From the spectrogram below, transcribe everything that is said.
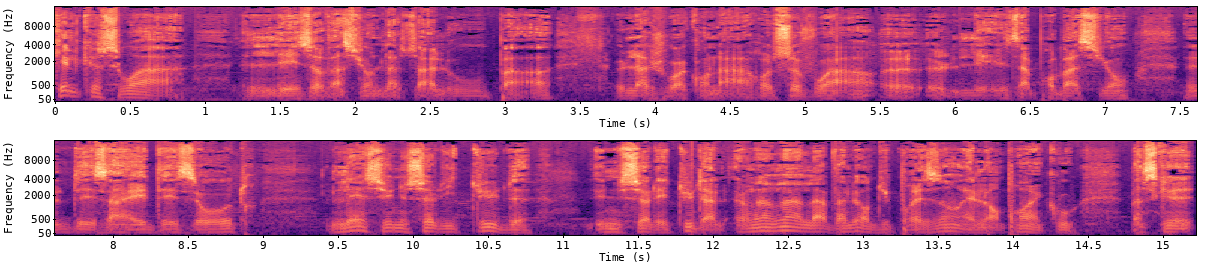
quelles que soient les ovations de la salle ou pas, la joie qu'on a à recevoir, euh, les approbations des uns et des autres, laisse une solitude, une solitude. Alors là, la valeur du présent, elle en prend un coup, parce que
